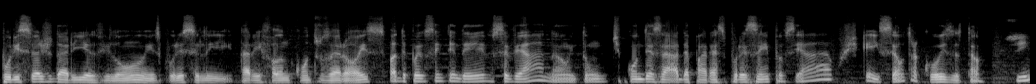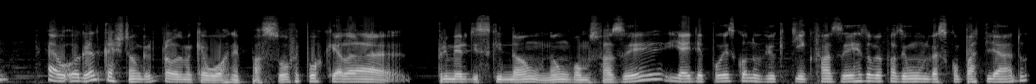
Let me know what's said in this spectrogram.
por isso ele ajudaria os vilões, por isso ele estaria falando contra os heróis, para depois você entender, você ver, ah, não, então, tipo, quando Desada aparece, por exemplo, você, ah, puxa, que isso, é outra coisa e tal. Sim. É, a grande questão, o grande problema que a Warner passou foi porque ela primeiro disse que não, não vamos fazer, e aí depois, quando viu que tinha que fazer, resolveu fazer um universo compartilhado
